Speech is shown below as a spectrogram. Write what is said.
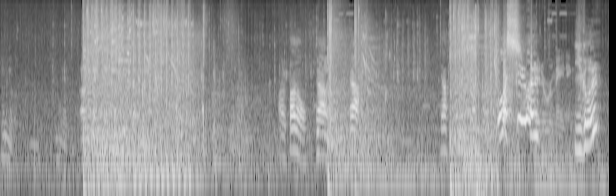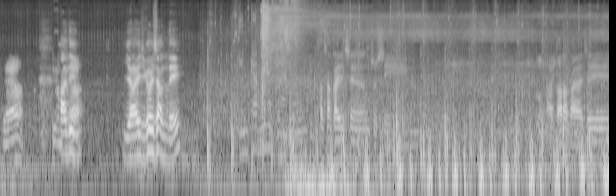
생겨. 아, 있다, 있다, 알바노 야야 야. 오 씨발 이걸? 야, 아니. 야, 야 이걸 잡네 가상가 1층 조심 나 따라가야지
